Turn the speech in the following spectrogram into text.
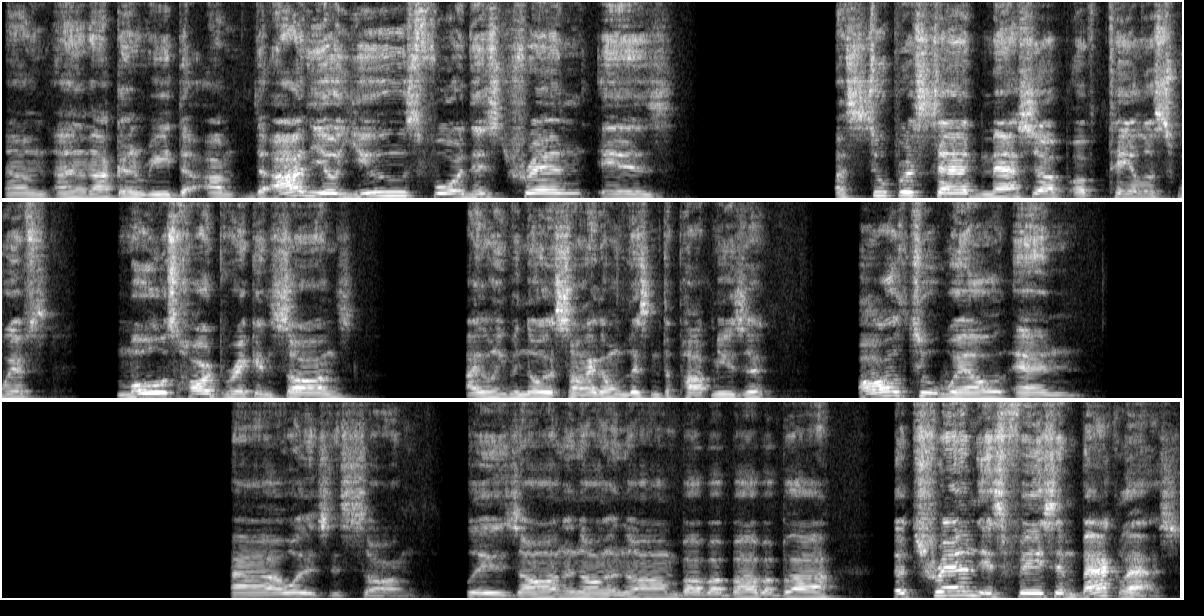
Um, I'm not going to read the um the audio used for this trend is a super sad mashup of Taylor Swift's most heartbreaking songs I don't even know the song. I don't listen to pop music. All too well and uh what is this song? Plays on and on and on, blah blah blah blah blah. The trend is facing backlash.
